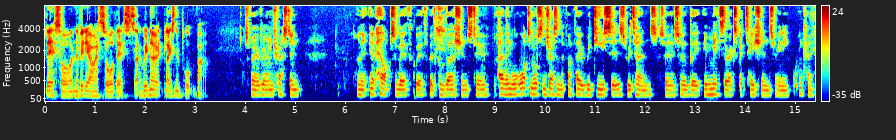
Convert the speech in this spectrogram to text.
this, or in the video, I saw this. So we know it plays an important part. It's very very interesting. And it, it helps with, with, with conversions too. I think what's most interesting is the fact that it reduces returns, so so they it meets their expectations really. Okay,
